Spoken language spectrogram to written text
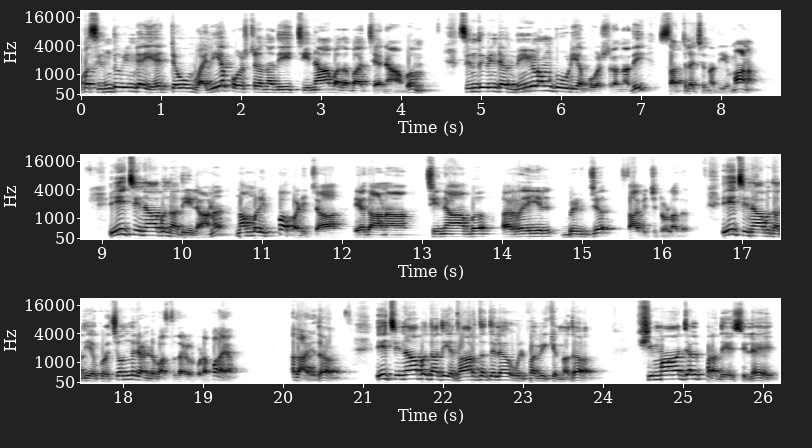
അപ്പൊ സിന്ധുവിന്റെ ഏറ്റവും വലിയ പോഷക നദി ചിനാബ് അഥവാ ചെനാബും സിന്ധുവിന്റെ നീളം കൂടിയ പോഷക നദി സത്ലജ് നദിയുമാണ്. ഈ ചിനാബ് നദിയിലാണ് നമ്മൾ ഇപ്പൊ പഠിച്ച ഏതാണ്? ചിനാബ് റെയിൽ ബ്രിഡ്ജ് സ്ഥാപിച്ചിട്ടുള്ളത്. ഈ ചിനാബ് നദിയെക്കുറിച്ച് ഒന്ന് രണ്ട് വസ്തുതകൾ കൂടെ പറയാം. അതായത് ഈ ചിനാബ് നദി യഥാർത്ഥത്തിൽ ഉത്ഭവിക്കുന്നത് ഹിമാചൽ പ്രദേശിലെ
